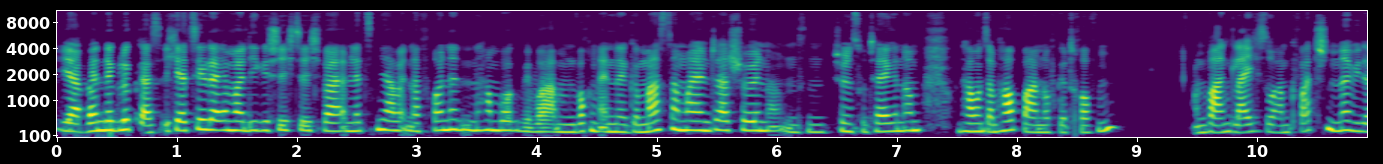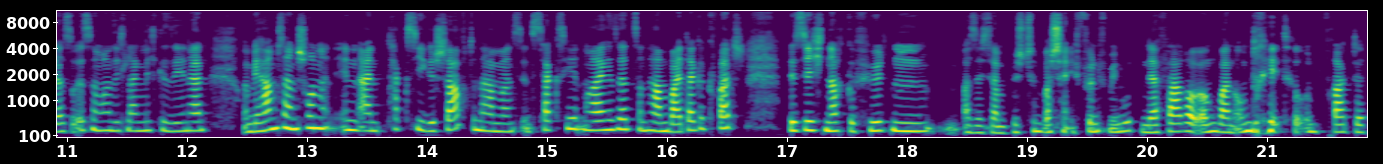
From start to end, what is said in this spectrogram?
ja, wenn du Glück hast. Ich erzähle da immer die Geschichte. Ich war im letzten Jahr mit einer Freundin in Hamburg. Wir waren am Wochenende gemastermind da schön, haben uns ein schönes Hotel genommen und haben uns am Hauptbahnhof getroffen und waren gleich so am Quatschen, ne, wie das so ist, wenn man sich lange nicht gesehen hat. Und wir haben es dann schon in ein Taxi geschafft und haben uns ins Taxi hinten reingesetzt und haben weitergequatscht, bis ich nach gefühlten, also ich sag bestimmt wahrscheinlich fünf Minuten, der Fahrer irgendwann umdrehte und fragte,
